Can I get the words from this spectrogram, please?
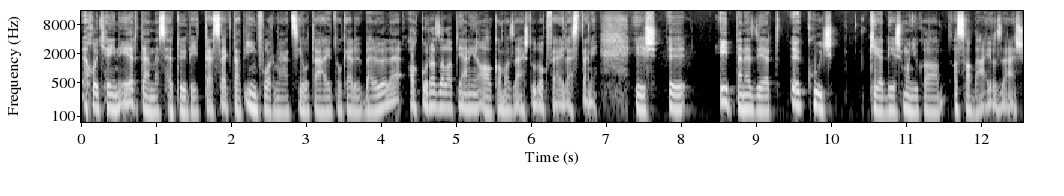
hogyha én értelmezhetővé teszek, tehát információt állítok elő belőle, akkor az alapján én alkalmazást tudok fejleszteni. És éppen ezért kulcs kérdés mondjuk a, a szabályozás.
